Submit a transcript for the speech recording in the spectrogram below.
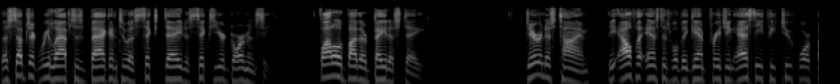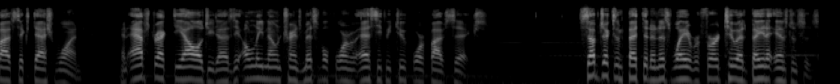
the subject relapses back into a 6-day to 6-year dormancy, followed by their Beta state. During this time, the Alpha instance will begin preaching SCP-2456-1, an abstract theology that is the only known transmissible form of SCP-2456. Subjects infected in this way are referred to as Beta instances.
